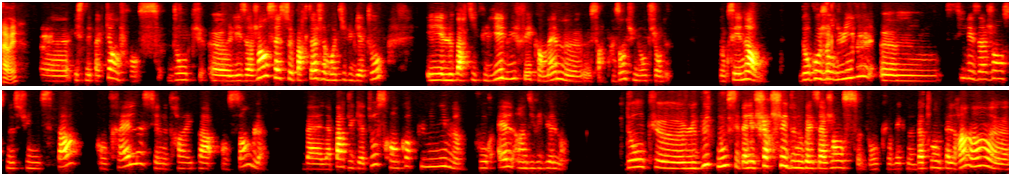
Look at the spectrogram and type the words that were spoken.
Ah oui euh, Et ce n'est pas le cas en France. Donc, euh, les agences, elles se partagent la moitié du gâteau, et le particulier, lui, fait quand même, ça représente une vente sur deux. Donc, c'est énorme. Donc, aujourd'hui, si les agences ne s'unissent pas entre elles, si elles ne travaillent pas ensemble, bah, la part du gâteau sera encore plus minime pour elles individuellement. Donc, euh, le but, nous, c'est d'aller chercher de nouvelles agences, donc avec notre bâton de pèlerin, hein, euh,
